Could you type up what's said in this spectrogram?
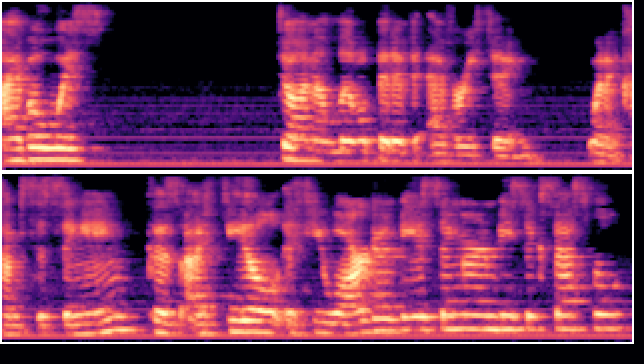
I've always done a little bit of everything when it comes to singing because I feel if you are going to be a singer and be successful,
